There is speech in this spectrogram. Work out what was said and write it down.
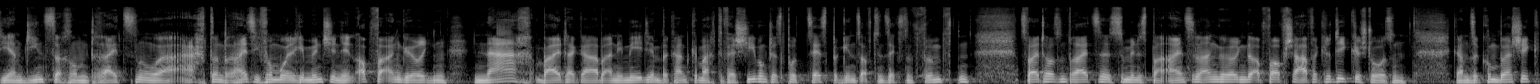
die am Dienstag um 13.38 Uhr vom OLG München den Opferangehörigen nach Weitergabe an die Medien bekannt gemachte Verschiebung des Prozessbeginns auf den 6.5.2013 ist zumindest bei Einzelangehörigen der Opfer auf scharfe Kritik gestoßen. Gamse Kumbaschik,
